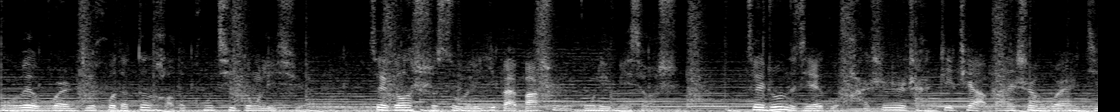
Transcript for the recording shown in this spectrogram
能为无人机获得更好的空气动力学。最高时速为一百八十五公里每小时，最终的结果还是日产 GTR 完胜无人机。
